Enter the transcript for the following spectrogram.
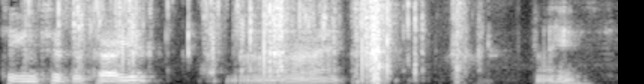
Taking a trip to Target? Alright. Nice.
